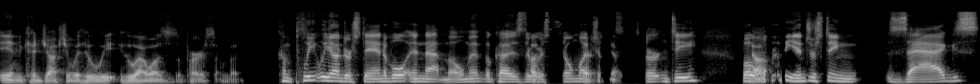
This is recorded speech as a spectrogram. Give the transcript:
in conjunction with who we who I was as a person. But completely understandable in that moment because there was so much uncertainty. But one of the interesting zags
